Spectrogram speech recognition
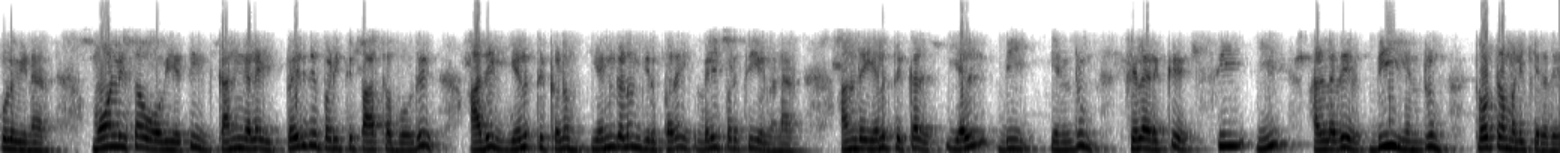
குழுவினர் மோனலிசா ஓவியத்தின் கண்களை பெரிதுபடுத்தி பார்த்தபோது அதில் எழுத்துக்களும் எண்களும் இருப்பதை வெளிப்படுத்தியுள்ளனர். அந்த எழுத்துக்கள் எல் பி என்றும் சிலருக்கு சிஇ e அல்லது பி என்றும் தோற்றமளிக்கிறது.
